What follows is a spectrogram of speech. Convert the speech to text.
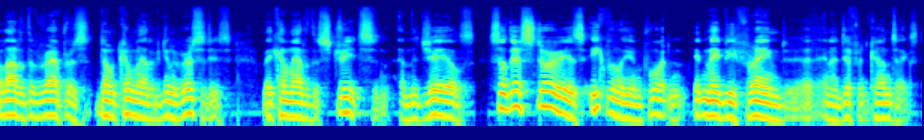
a lot of the rappers don't come out of universities. They come out of the streets and, and the jails. So their story is equally important. It may be framed uh, in a different context.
